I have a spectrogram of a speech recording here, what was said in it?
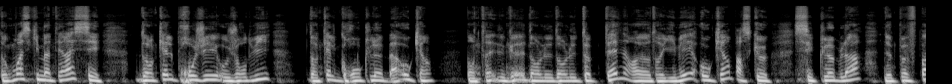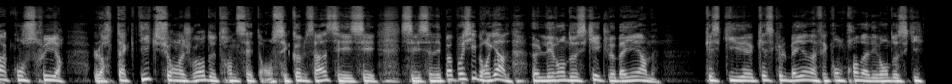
Donc moi, ce qui m'intéresse, c'est dans quel projet aujourd'hui, dans quel gros club? Bah aucun dans, le dans le top 10 entre guillemets aucun parce que ces clubs là ne peuvent pas construire leur tactique sur un joueur de 37 ans c'est comme ça c'est c'est c'est ce n'est pas possible regarde euh, Lewandowski avec le Bayern qu'est-ce qui qu'est-ce que le Bayern a fait comprendre à Lewandowski?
